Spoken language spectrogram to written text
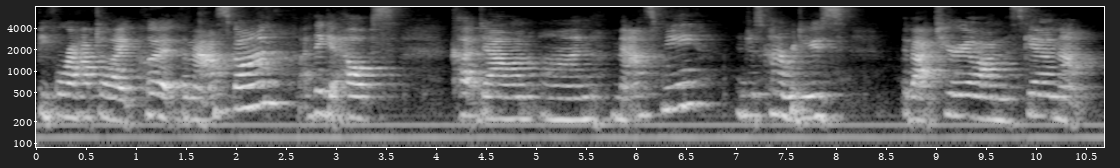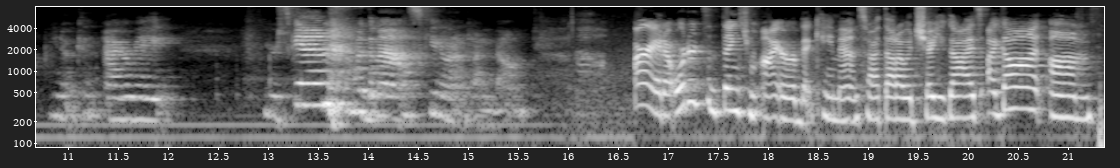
before I have to like put the mask on. I think it helps cut down on maskne and just kind of reduce the bacteria on the skin that, you know, can aggravate your skin with the mask. You know what I'm talking about. All right, I ordered some things from iHerb that came in, so I thought I would show you guys. I got um,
